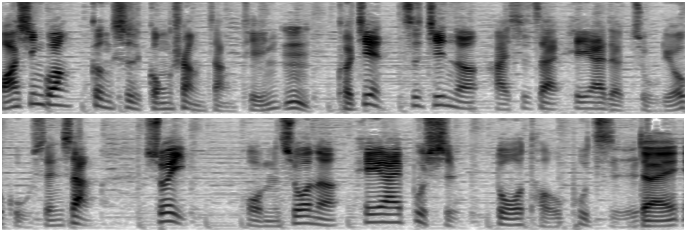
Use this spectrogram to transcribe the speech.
华星光更是攻上涨停。嗯，可见资金呢还是在 AI 的主流股身上，所以我们说呢，AI 不死，多头不止。对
